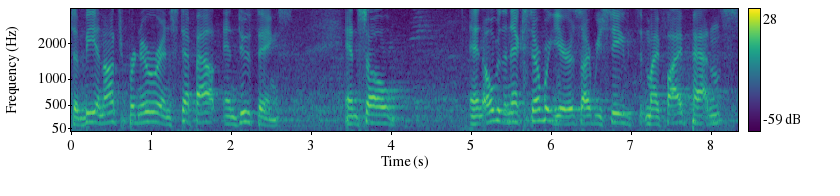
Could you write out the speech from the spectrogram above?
to be an entrepreneur and step out and do things. And so, and over the next several years, I received my five patents,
